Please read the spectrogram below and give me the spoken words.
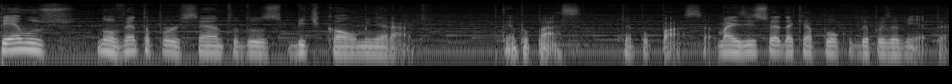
temos 90% dos Bitcoin minerados. Tempo passa. Tempo passa. Mas isso é daqui a pouco, depois da vinheta.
